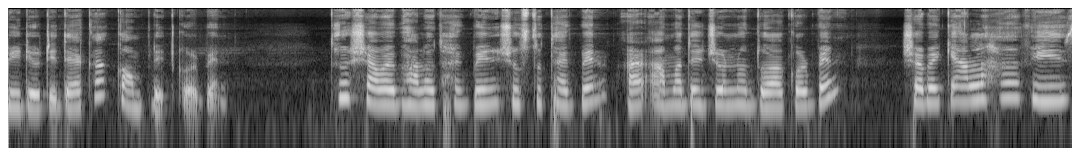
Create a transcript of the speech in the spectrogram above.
ভিডিওটি দেখা কমপ্লিট করবেন। তো সবাই ভালো থাকবেন সুস্থ থাকবেন আর আমাদের জন্য দোয়া করবেন। সবাইকে আল্লাহ হাফিজ।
